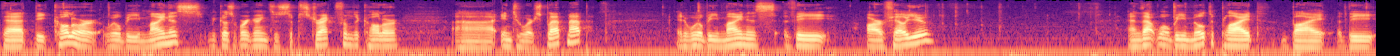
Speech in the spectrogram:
that the color will be minus because we're going to subtract from the color uh, into our splat map. It will be minus the R value and that will be multiplied by the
